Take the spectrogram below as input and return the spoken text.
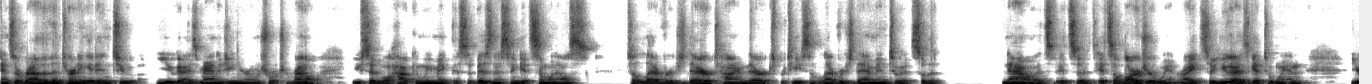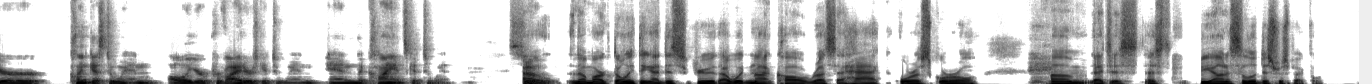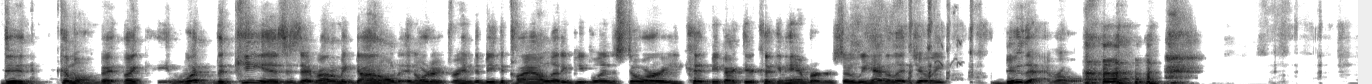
And so rather than turning it into you guys managing your own short-term rental you said well how can we make this a business and get someone else to leverage their time their expertise and leverage them into it so that now it's it's a it's a larger win right? So you guys get to win your Clint gets to win, all your providers get to win, and the clients get to win. So Uh, no, Mark. The only thing I disagree with, I would not call Russ a hack or a squirrel. Um, that just let's be honest, a little disrespectful. dude come on that, like what the key is is that ronald mcdonald in order for him to be the clown letting people in the store he could be back there cooking hamburgers so we had to let joey do that role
